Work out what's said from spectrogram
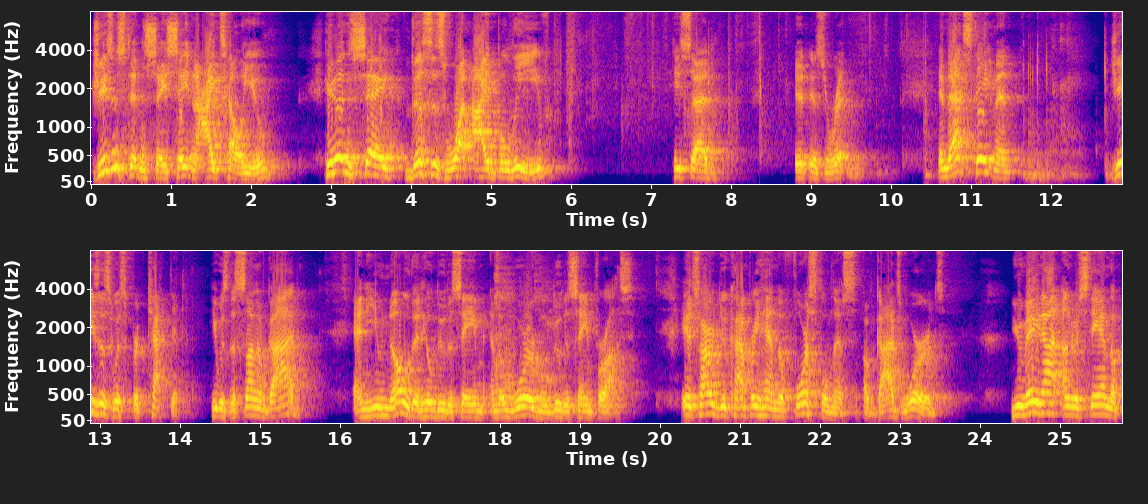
Jesus didn't say, Satan, I tell you. He didn't say, This is what I believe. He said, It is written. In that statement, Jesus was protected. He was the Son of God, and you know that He'll do the same, and the Word will do the same for us. It's hard to comprehend the forcefulness of God's words you may not understand the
